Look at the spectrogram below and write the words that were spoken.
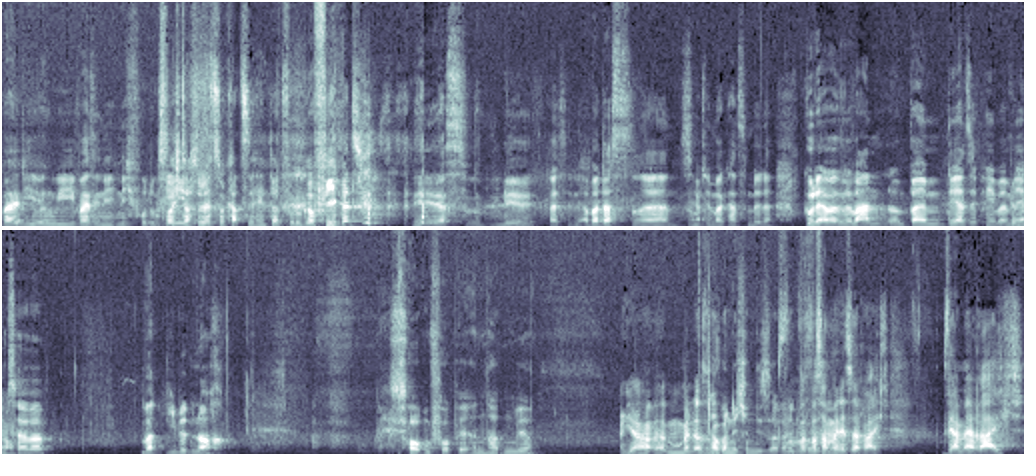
weil die irgendwie, weiß ich nicht, nicht fotografiert. So, ich dachte, du hättest so Katzen hintern fotografiert. Nee, das, nee, weiß ich nicht. Aber das äh, zum Thema Katzenbilder. Gut, aber wir waren äh, beim DHCP, beim Genau. Nameserver. Was gibt es noch? VPN hatten wir, ja, äh, Moment, also. aber nicht in dieser was, Reihenfolge. was haben wir jetzt erreicht? Wir haben erreicht,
